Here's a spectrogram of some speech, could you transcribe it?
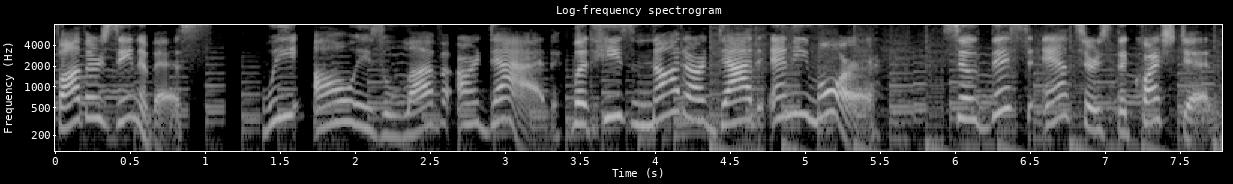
Father Xenobus. We always love our dad, but he's not our dad anymore. So this answers the question.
